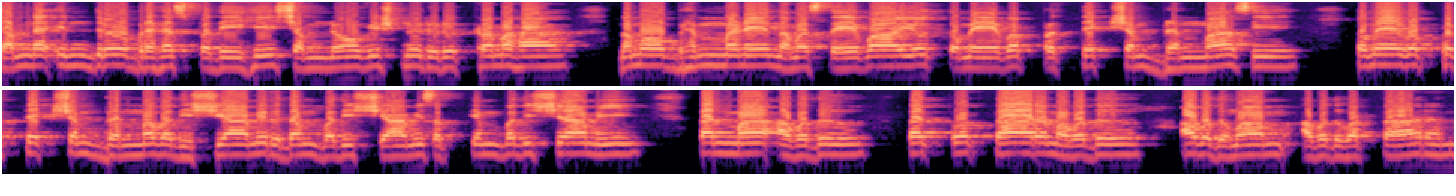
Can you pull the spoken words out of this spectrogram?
ശംന ഇന്ദ്രോ ബൃഹസ്പതി ശംനോ വിഷ്ണുരുക്രമ നമോ ബ്രഹ്മണേ നമസ്തേ വായോ ത്വമേവ പ്രത്യക്ഷം ബ്രഹ്മാസി. ത്വമേവ പ്രത്യക്ഷം ബ്രഹ്മ വദിഷ്യാമി ഋതം വദിഷ്യാമി സത്യം വദിഷ്യാമി. തന്മാ അവത് തത്വക്താരം അവത് അവതു മാം അവതു വക്താരം.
